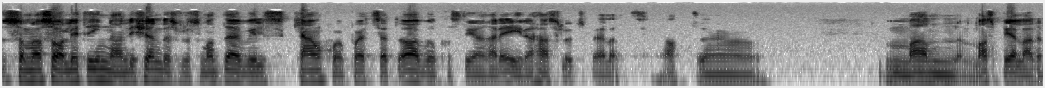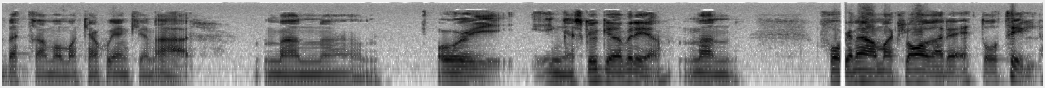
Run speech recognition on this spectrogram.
som jag sa lite innan, det kändes väl som att Devils kanske på ett sätt överpresterade i det här slutspelet. Att eh, man, man spelade bättre än vad man kanske egentligen är. Men, eh, och ingen skugga över det, men Frågan är om man klarar det ett år till.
